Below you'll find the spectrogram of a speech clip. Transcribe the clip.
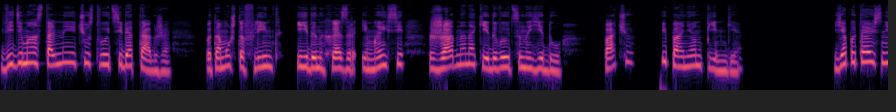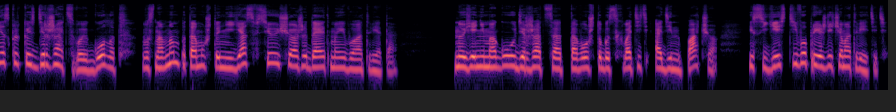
Видимо, остальные чувствуют себя так же, потому что Флинт, Иден, Хезер и Мэйси жадно накидываются на еду, Пачу и Панион Пинги. Я пытаюсь несколько сдержать свой голод, в основном потому, что Нияс все еще ожидает моего ответа. Но я не могу удержаться от того, чтобы схватить один пачо и съесть его, прежде чем ответить.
